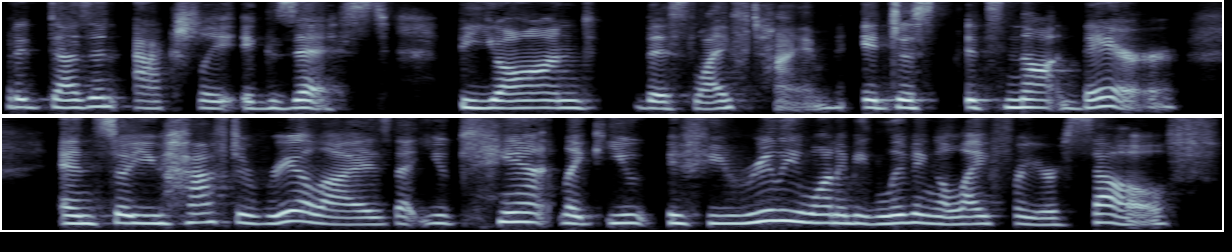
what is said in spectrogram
but it doesn't actually exist beyond this lifetime. It just, it's not there. And so you have to realize that you can't, like, you, if you really want to be living a life for yourself,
